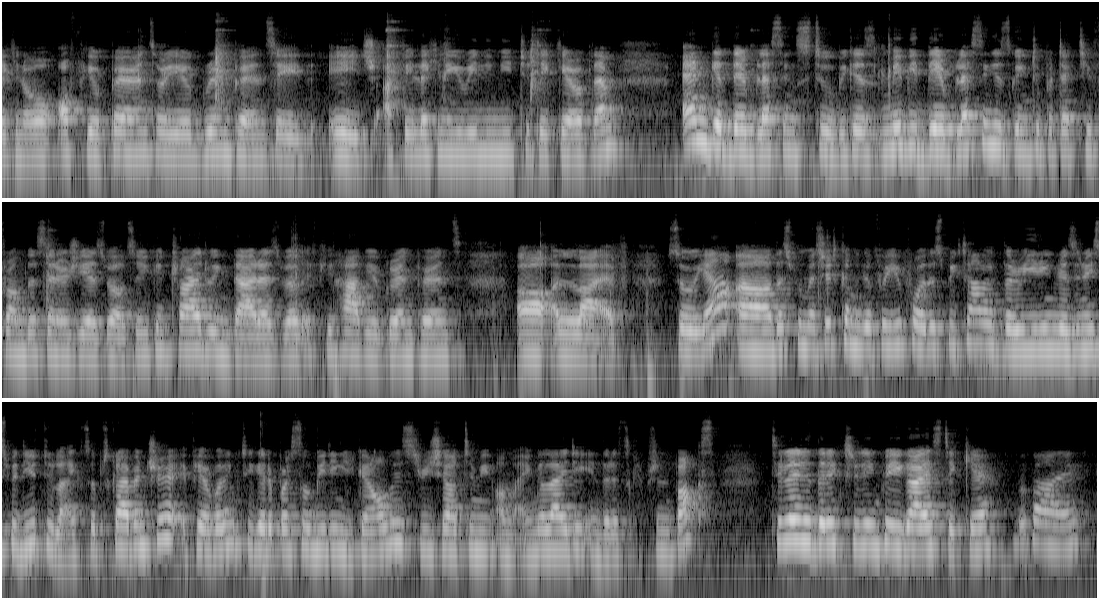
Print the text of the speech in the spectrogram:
like you know of your parents or your grandparents age. I feel like you know you really need to take care of them and get their blessings too because maybe their blessing is going to protect you from this energy as well. So you can try doing that as well if you have your grandparents uh, alive. So yeah uh, that's pretty much it coming up for you for this week. Time if the reading resonates with you to like subscribe and share. If you're willing to get a personal reading you can always reach out to me on my email id in the description box. Till i do the next reading for you guys take care. Bye bye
